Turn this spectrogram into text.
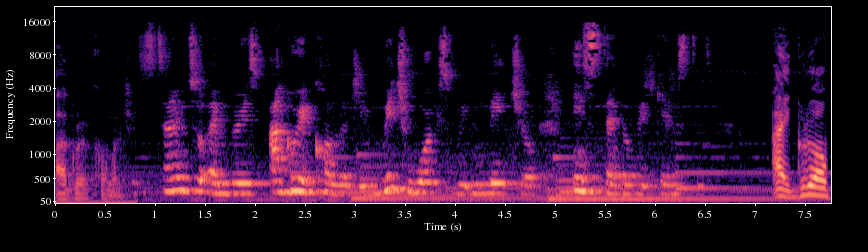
agroecology. It's time to embrace agroecology, which works with nature instead of against it. I grew up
